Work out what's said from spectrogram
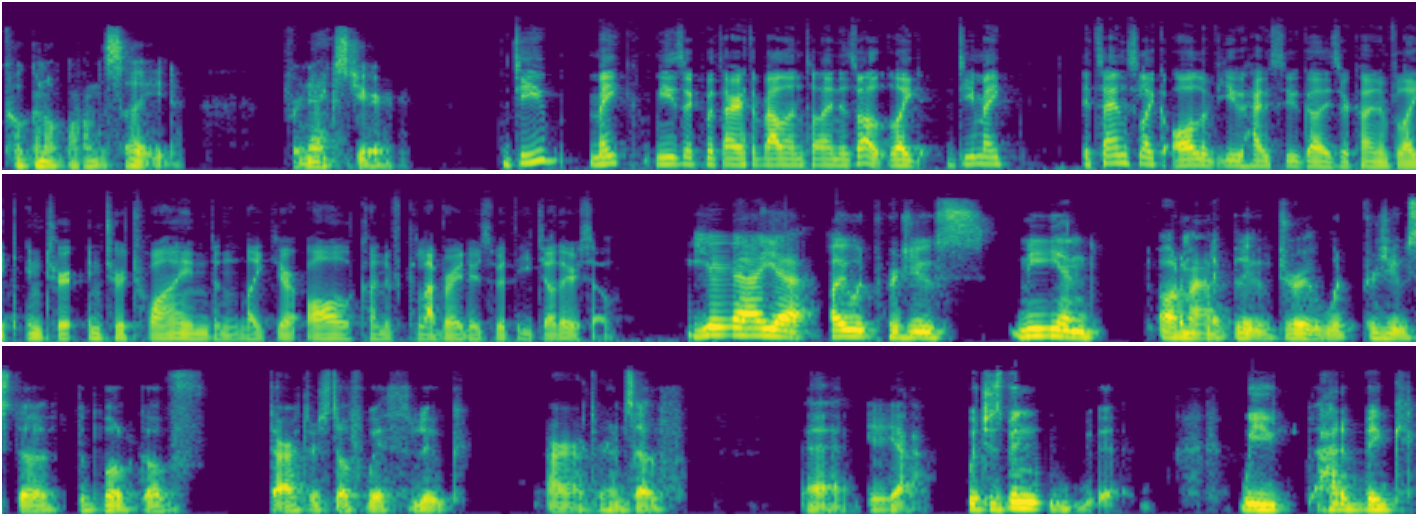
cooking up on the side for next year. Do you make music with Arthur Valentine as well? Like, do you make? It sounds like all of you Hausu guys are kind of like inter intertwined, and like you're all kind of collaborators with each other. So Yeah, yeah. I would produce me and Automatic Blue, Drew would produce the the bulk of the Arthur stuff with Luke, Arthur himself. Uh, yeah, which has been we had a big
